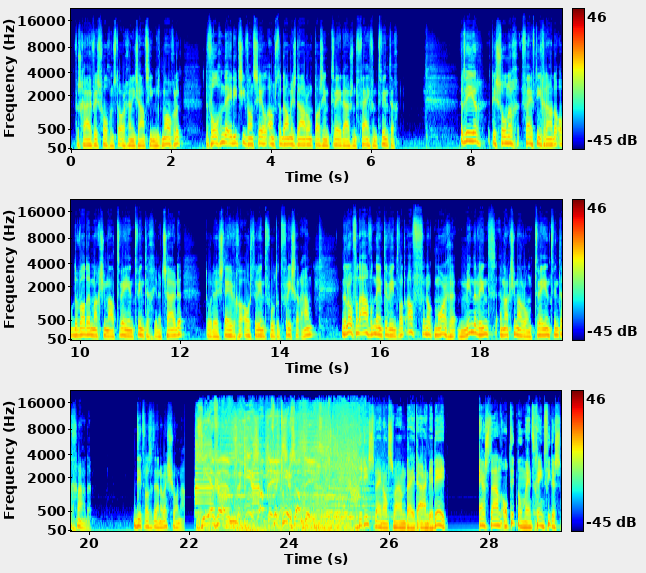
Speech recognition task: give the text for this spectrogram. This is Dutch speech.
Verschuiven is volgens de organisatie niet mogelijk. De volgende editie van Sail Amsterdam is daarom pas in 2025. Het weer, het is zonnig, 15 graden op de Wadden, maximaal 22 in het zuiden. Door de stevige oostenwind voelt het frisser aan. In de loop van de avond neemt de wind wat af en ook morgen minder wind en maximaal rond 22 graden. Dit was het NOS Journaal. ZFM, verkeersupdate. verkeersupdate. Dit is Wijnand Zwaan bij de ANWB. Er staan op dit moment geen files.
